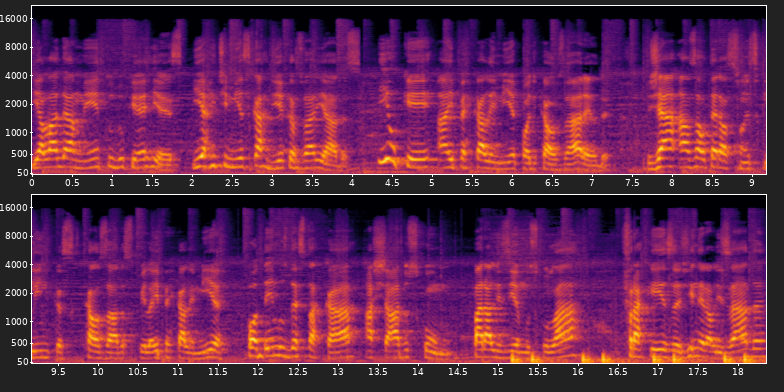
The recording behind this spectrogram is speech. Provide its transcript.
e alagamento do QRS e arritmias cardíacas variadas. E o que a hipercalemia pode causar, Helder? Já as alterações clínicas causadas pela hipercalemia, podemos destacar achados como paralisia muscular, fraqueza generalizada,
